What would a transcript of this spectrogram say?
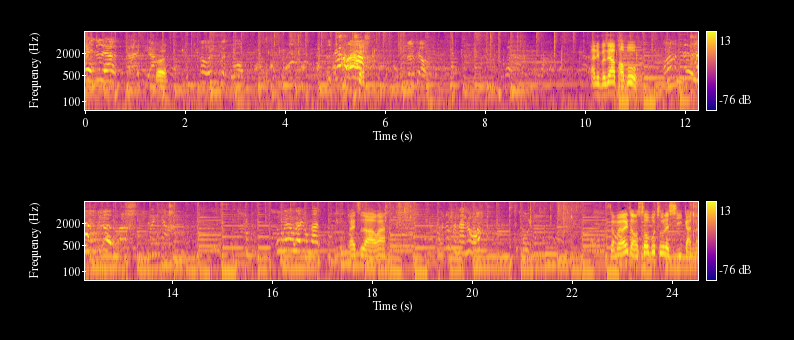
哎，这样打一起啊！对。那我死很多。不要跳！啊，你不是要跑步？我很累啊，这个。我没有在用它，再一次啊，我看很难哦。怎么有一种说不出的喜感呢？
